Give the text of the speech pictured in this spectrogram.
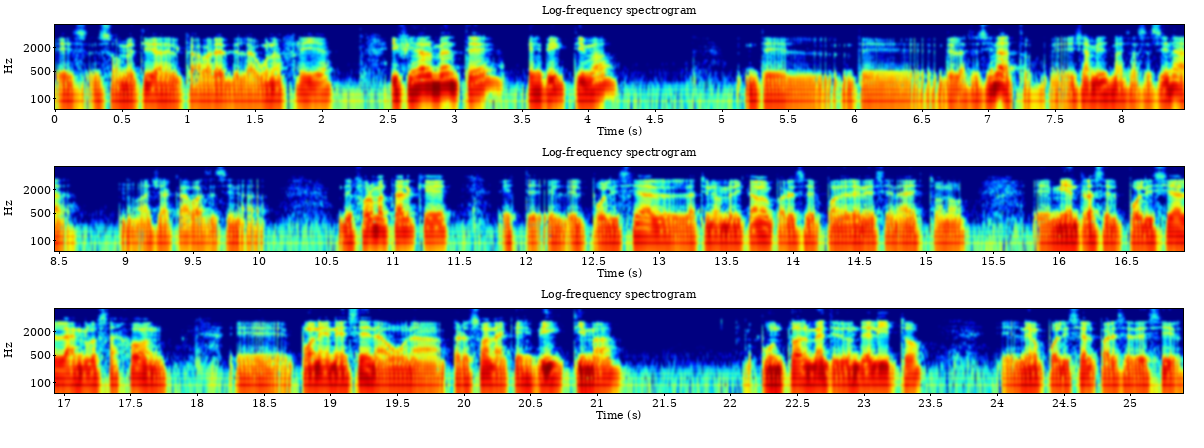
es sometida en el cabaret de Laguna Fría. Y finalmente es víctima del, del asesinato. Ella misma es asesinada, ¿no? ella acaba asesinada. De forma tal que este, el, policial latinoamericano parece poner en escena esto, ¿no? Eh, mientras el policial anglosajón eh, pone en escena a una persona que es víctima puntualmente de un delito, el neopolicial parece decir,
